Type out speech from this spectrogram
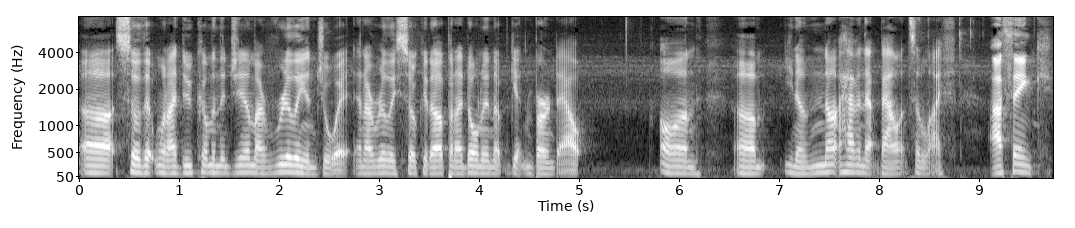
uh, so that when i do come in the gym i really enjoy it and i really soak it up and i don't end up getting burned out on um, you know not having that balance in life I think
